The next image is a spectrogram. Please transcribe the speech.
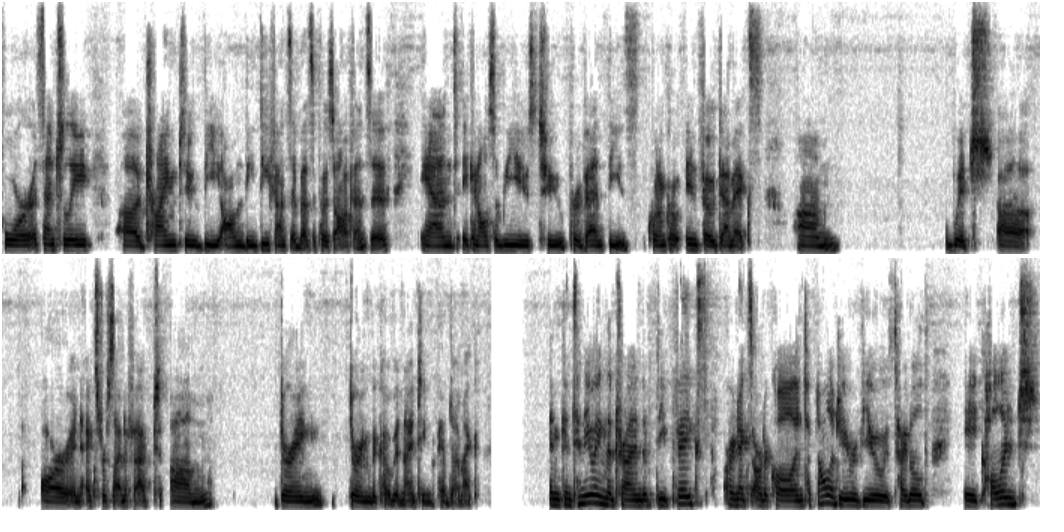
for essentially uh, trying to be on the defensive as opposed to offensive. And it can also be used to prevent these quote unquote infodemics, um, which uh, are an extra side effect um, during during the COVID nineteen pandemic. And continuing the trend of deepfakes, our next article in Technology Review is titled "A College."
